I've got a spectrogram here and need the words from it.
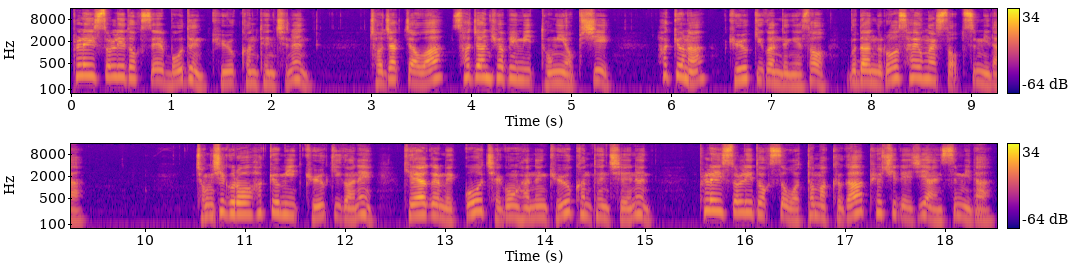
플레이 솔리드웍스의 모든 교육 컨텐츠는 저작자와 사전 협의 및 동의 없이 학교나 교육기관 등에서 무단으로 사용할 수 없습니다. 정식으로 학교 및 교육기관에 계약을 맺고 제공하는 교육 컨텐츠에는 플레이 솔리드웍스 워터마크가 표시되지 않습니다.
